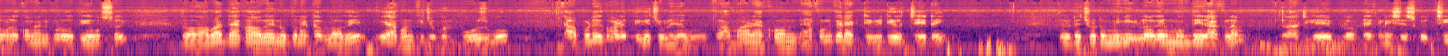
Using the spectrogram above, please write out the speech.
তোমরা কমেন্ট করো অতি অবশ্যই। তো আবার দেখা হবে নতুন একটা ব্লগে এখন কিছুক্ষণ বসবো। তারপরে ঘরের দিকে চলে যাব। তো আমার এখন, এখনকার অ্যাক্টিভিটি হচ্ছে এটাই। তো এটা ছোট মিনি ব্লগের মধ্যেই রাখলাম। তো আজকে ব্লগটা এখানেই শেষ করছি।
